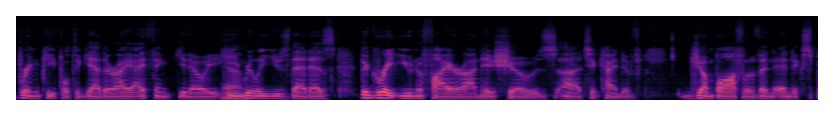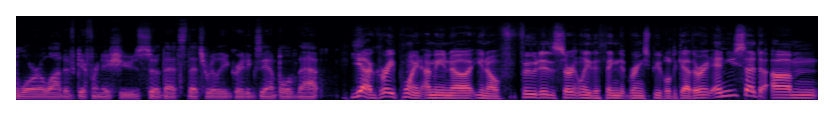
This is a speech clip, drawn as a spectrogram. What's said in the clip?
bring people together. I, I think you know he, yeah. really used that as the great unifier on his shows uh, to kind of jump off of and, and explore a lot of different issues. So that's that's really a great example of that. Yeah, great point. I mean, uh, you know, food is certainly the thing that brings people together. And, and you said um,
